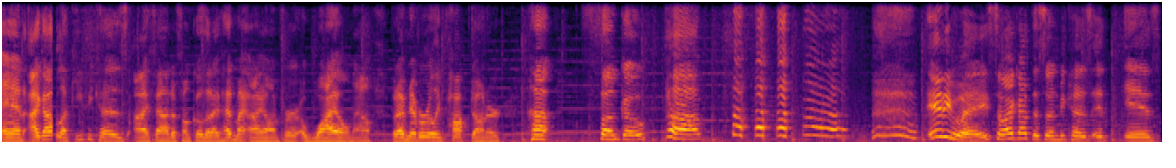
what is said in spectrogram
And I got lucky because I found a Funko that I've had my eye on for a while now, but I've never really popped on her. Ha! Funko Pop! anyway, so I got this one because it is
